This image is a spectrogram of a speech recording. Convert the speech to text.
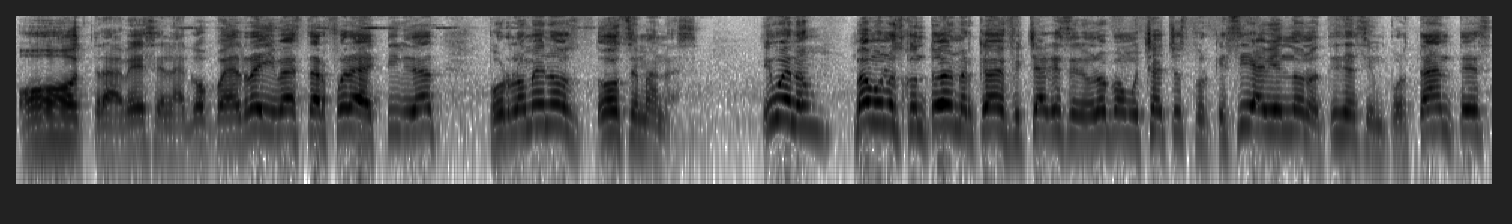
otra vez en la Copa del Rey y va a estar fuera de actividad por lo menos dos semanas. Y bueno, vámonos con todo el mercado de fichajes en Europa muchachos porque sigue habiendo noticias importantes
